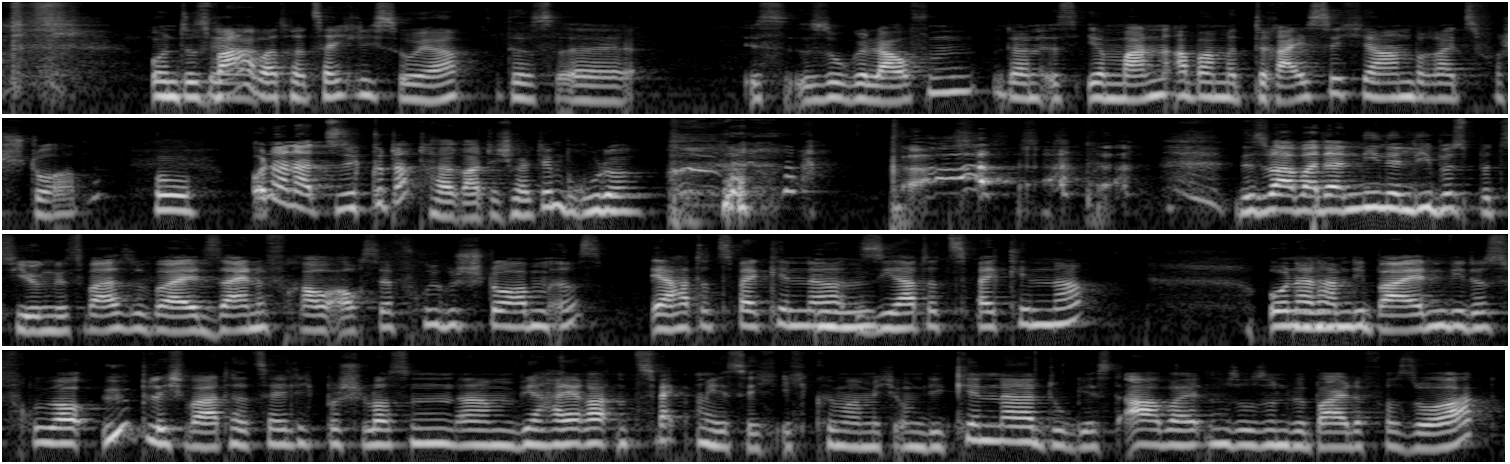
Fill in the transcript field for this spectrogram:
Und das war Ja. aber tatsächlich so, ja. Das äh, ist so gelaufen. Dann ist ihr Mann aber mit 30 Jahren bereits verstorben. Oh. Und dann hat sie sich gedacht, heirate ich halt den Bruder. das war aber dann nie eine Liebesbeziehung. Das war so, weil seine Frau auch sehr früh gestorben ist. Er hatte zwei Kinder, sie hatte zwei Kinder. Und dann haben die beiden, wie das früher üblich war, tatsächlich beschlossen, ähm, wir heiraten zweckmäßig. Ich kümmere mich um die Kinder, du gehst arbeiten, so sind wir beide versorgt.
